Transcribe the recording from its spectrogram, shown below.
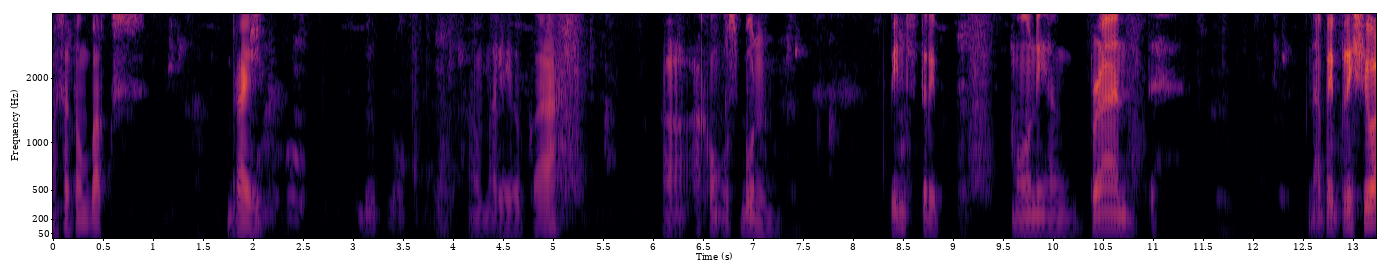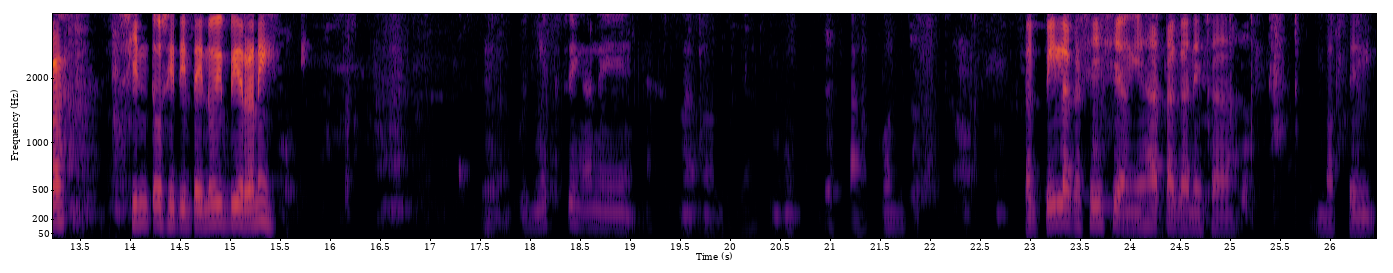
Asa tong box? Braille? Oh, maliw ka. Ah, akong usbon. Pin strip. Mo ni ang brand. Napay presyo ah. 179 ra ni. Mixing ani na tapon. Tagpila kasi siya ang ihatag ani sa baktin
